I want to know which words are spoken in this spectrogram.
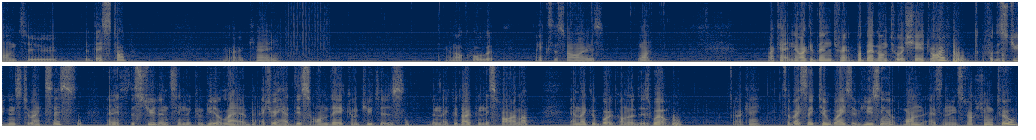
onto the desktop. Okay. And I'll call it exercise 1. Okay, now I could then put that onto a share drive for the students to access and if the students in the computer lab actually had this on their computers then they could open this file up and they could work on it as well. Okay, so basically two ways of using it, one as an instructional tool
